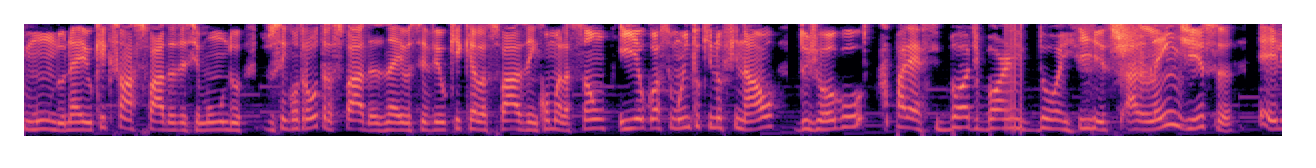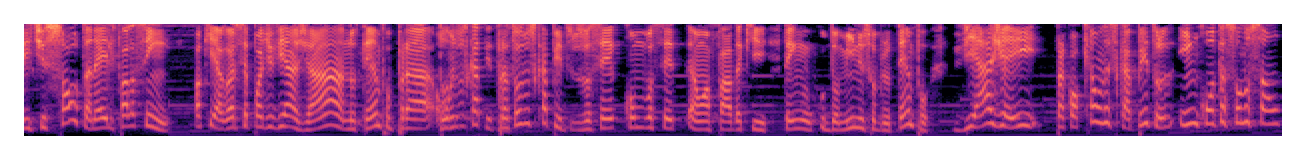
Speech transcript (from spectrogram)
mundo, né, e o que que são as fadas desse mundo. Você encontra outras fadas, né, e você vê o que que elas fazem, como elas são. E eu gosto muito que no final do jogo, Aparece Bloodborne 2. isso, além disso, ele te solta, né, ele fala assim... Ok, agora você pode viajar no tempo pra Todos onde- os capítulos. Pra todos os capítulos. Você, como você é uma fada que tem o domínio sobre o tempo, viaja aí pra qualquer um desses capítulos e encontra a solução.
